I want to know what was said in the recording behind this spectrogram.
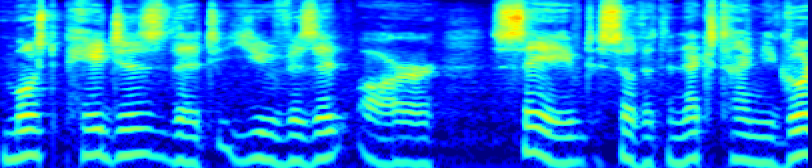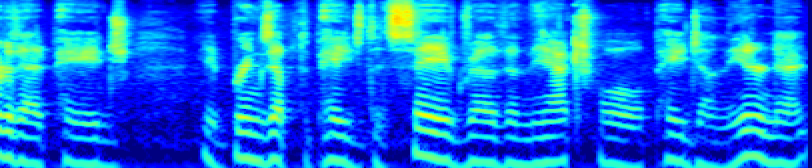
most pages that you visit are saved so that the next time you go to that page, it brings up the page that's saved rather than the actual page on the internet,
